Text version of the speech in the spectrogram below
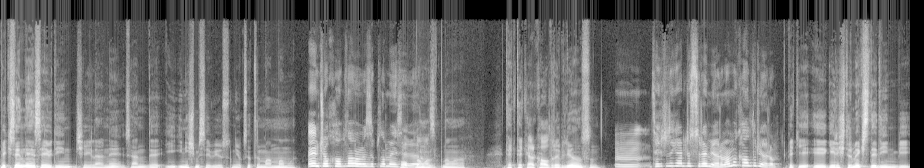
Peki senin en sevdiğin şeyler ne? Sen de iniş mi seviyorsun yoksa tırmanma mı? En çok hoplama ve zıplamayı seviyorum. Hoplama zıplama. Tek teker kaldırabiliyor musun? Hmm, tek tekerde süremiyorum ama kaldırıyorum. Peki e, geliştirmek istediğin bir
